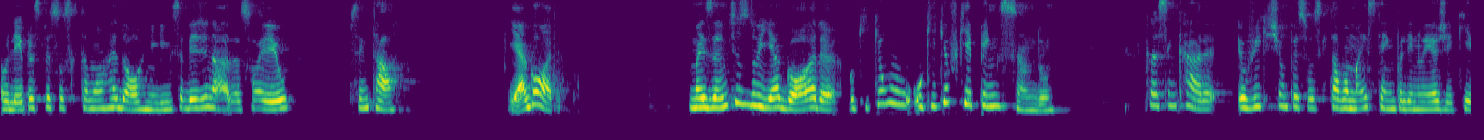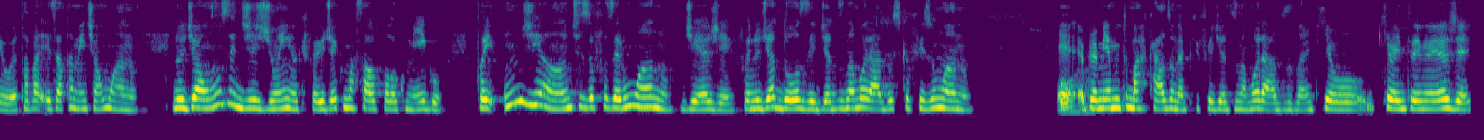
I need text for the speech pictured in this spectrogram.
olhei para as pessoas que estavam ao redor, ninguém sabia de nada, só eu sentar. E agora? Mas antes do ir agora, o que que eu, o que que eu fiquei pensando? Falei assim, cara, eu vi que tinham pessoas que estavam mais tempo ali no EAG que eu. Eu estava exatamente há um ano. No dia 11 de junho, que foi o dia que o Marcelo falou comigo, foi um dia antes de eu fazer um ano de EAG. Foi no dia 12, dia dos namorados, que eu fiz um ano. É, para mim é muito marcado, né? Porque foi dia dos namorados, né? Que eu, que eu entrei no EAG.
